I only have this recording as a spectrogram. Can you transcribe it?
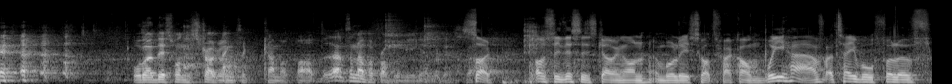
Although this one's struggling to come apart, but that's another problem you get with this. So, obviously, this is going on, and we'll leave Scott to crack on. We have a table full of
